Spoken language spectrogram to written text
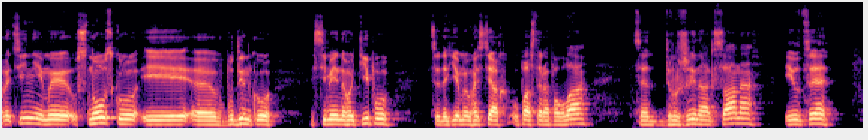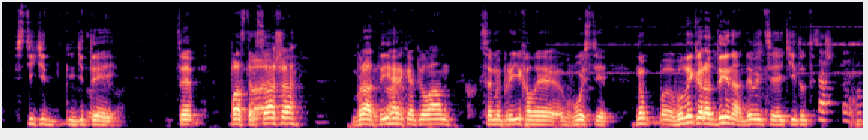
Дорогоцінні, ми в Сновську і е, в будинку сімейного типу. Це такі ми в гостях у пастора Павла. Це дружина Оксана. І оце стільки дітей. Це пастор Саша, брат Ігор Капілан. Це ми приїхали в гості. Ну, е, велика родина. Дивіться, які тут е, от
